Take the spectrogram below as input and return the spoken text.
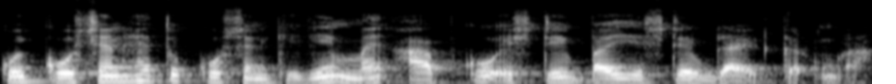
कोई क्वेश्चन है तो क्वेश्चन कीजिए, मैं आपको स्टेप बाय स्टेप गाइड करूँगा।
